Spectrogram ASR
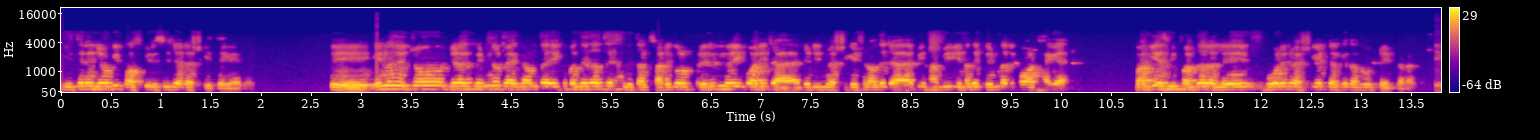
ਕੀਤੇ ਨੇ ਜੋ ਕਿ ਕਨਸਪੀਰੇਸੀ 'ਚ ਅਰੈਸਟ ਕੀਤੇ ਗਏ ਨੇ। ਤੇ ਇਹਨਾਂ ਦੇ ਵਿੱਚੋਂ ਜਿਹੜਾ ਕ੍ਰਿਮੀਨਲ ਬੈਕਗ੍ਰਾਉਂਡ ਦਾ ਇੱਕ ਬੰਦੇ ਦਾ ਤੇ ਹਾਲੇ ਤੱਕ ਸਾਡੇ ਕੋਲ ਪ੍ਰੀਲਿਮਿਨਰੀ ਇਨਕੁਆਇਰੀ 'ਚ ਆਇਆ, ਜਿਹੜੀ ਇਨਵੈਸਟੀਗੇਸ਼ਨ ਉਹਦੇ 'ਚ ਆਇਆ ਵੀ ਹਾਂ ਵੀ ਇਹਨਾਂ ਦੇ ਕ੍ਰਿਮੀਨਲ ਰਿਕਾਰਡ ਹੈਗਾ। ਬਾਕੀ ਅਸੀਂ ਫਰਦਰ ਹਲੇ ਹੋਰ ਇਨਵੈਸਟੀਗੇਟ ਕਰਕੇ ਤੁਹਾਨੂੰ ਅਪਡੇਟ ਕਰਾਂਗੇ।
